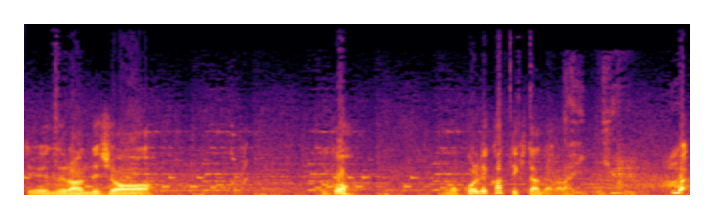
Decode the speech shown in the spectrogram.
ヒットエンドランでしょう。行こう。もうこれで勝ってきたんだから。第9うまい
